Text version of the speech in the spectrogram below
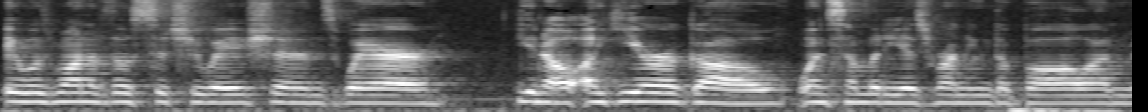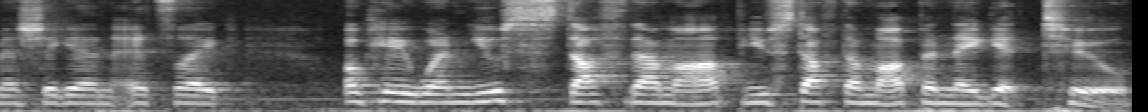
it was one of those situations where, you know, a year ago when somebody is running the ball on Michigan, it's like, okay, when you stuff them up, you stuff them up and they get two.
